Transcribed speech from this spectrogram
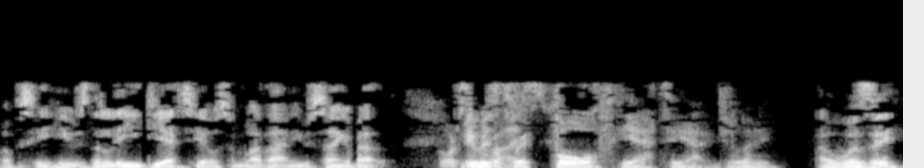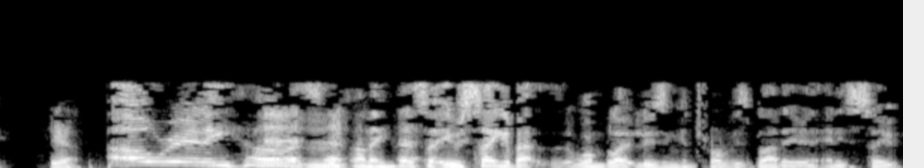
obviously he was the lead Yeti or something like that, and he was saying about He was fourth Yeti, actually. oh was he? Yeah. Oh really? Oh, Yeah. that's so funny. That's what he was saying about the one bloke losing control of his bladder in, in his suit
